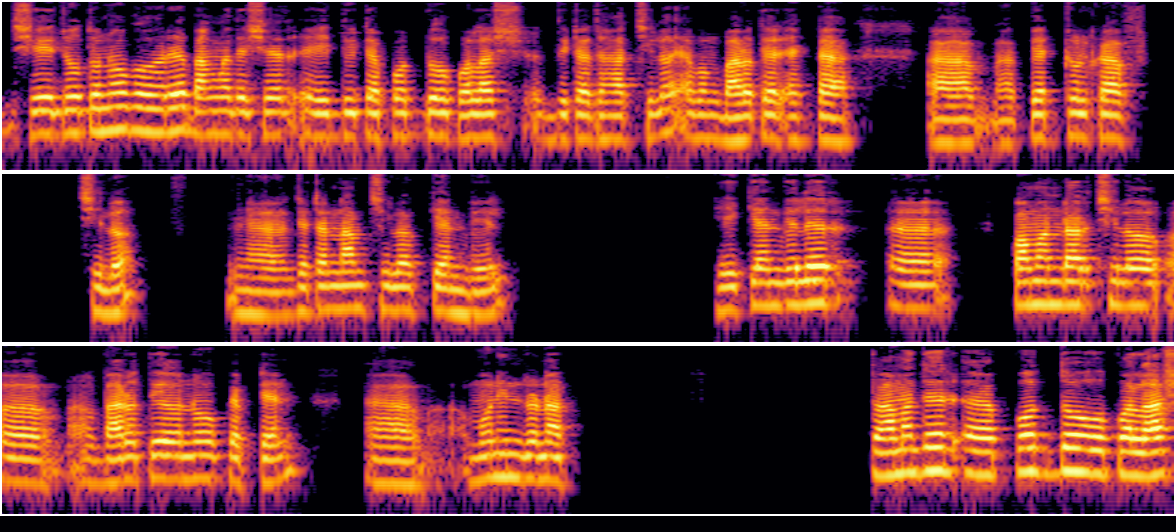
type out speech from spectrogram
সেই যৌথ নৌবহরে বাংলাদেশের এই দুইটা পদ্ম পলাশ দুইটা জাহাজ ছিল এবং ভারতের একটা পেট্রোল ক্রাফট ছিল যেটার নাম ছিল ক্যানভেল। এই ক্যানভেলের কমান্ডার ছিল ভারতীয় নৌ ক্যাপ্টেন মনীন্দ্রনাথ। তো আমাদের পদ্ম ও পলাশ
